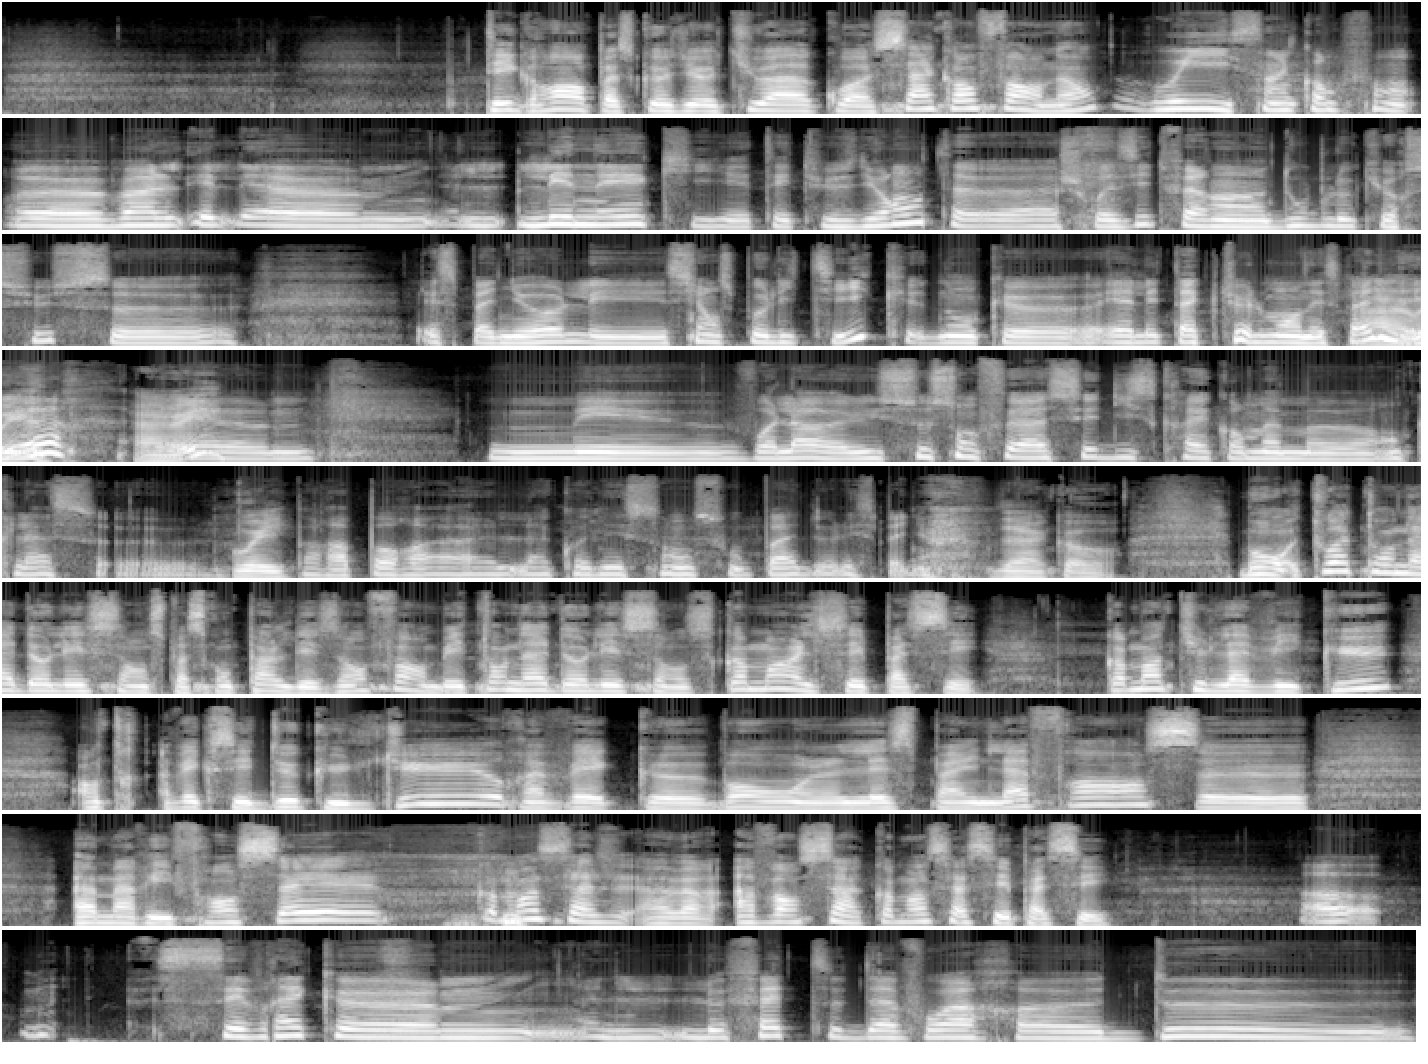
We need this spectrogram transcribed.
T'es grand parce que tu- tu as quoi Cinq enfants, non? Oui, cinq enfants. Euh, ben, euh, L'aînée, qui est étudiante, euh, a choisi de faire un double cursus euh, espagnol et sciences politiques. Donc, euh, elle est actuellement en Espagne, Ah oui. d'ailleurs. Ah oui. Euh, mais euh, voilà, ils se sont fait assez discrets quand même euh, en classe euh, Oui, par rapport à la connaissance ou pas de l'espagnol. d'accord. Bon, toi, ton adolescence, parce qu'on parle des enfants, mais ton adolescence, comment elle s'est passée? Comment tu l'as vécue entre avec ces deux cultures, avec euh, bon l'Espagne, la France, euh, un mari français? Comment ça avant ça Comment ça s'est passé? Oh, c'est vrai que hum, le fait d'avoir euh, deux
